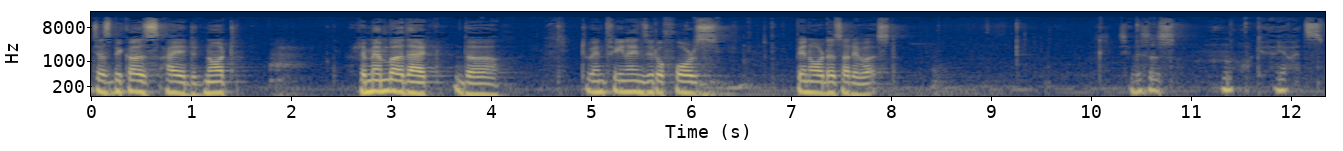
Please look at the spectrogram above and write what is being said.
just because I did not remember that the 2N3904's pin orders are reversed. See this is okay yeah it's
